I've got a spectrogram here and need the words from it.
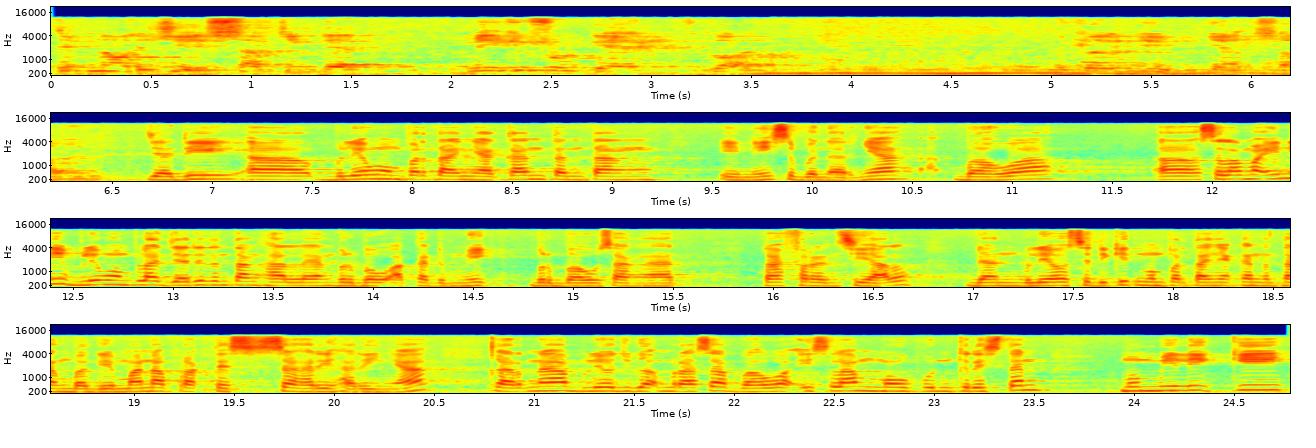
technology is something that make you forget God. Because you, yeah, sorry. Jadi uh, beliau mempertanyakan tentang ini sebenarnya bahwa uh, selama ini beliau mempelajari tentang hal yang berbau akademik, berbau sangat referensial dan beliau sedikit mempertanyakan tentang bagaimana praktis sehari-harinya karena beliau juga merasa bahwa Islam maupun Kristen memiliki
